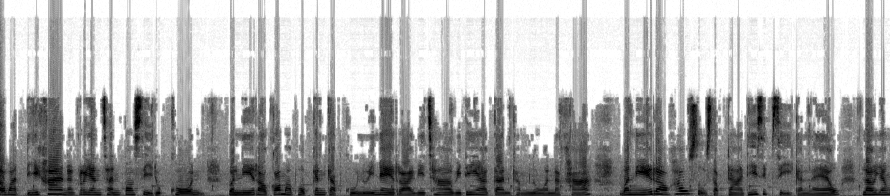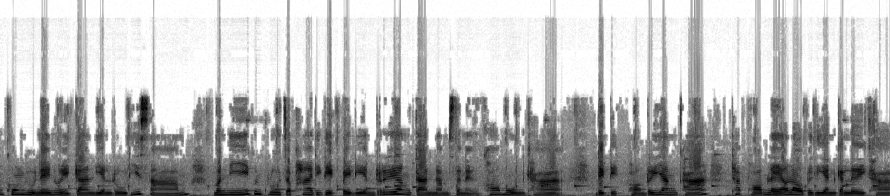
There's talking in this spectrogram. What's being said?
สวัสดีค่ะนักเรียนชั้นป .4 ทุกคน วันนี้เราก็มาพบกันกับครูนุ้ยในรายวิชาวิทยาการคำนวณนะคะ วันนี้เราเข้าสู่สัปดาห์ที่ 14 กันแล้ว เรายังคงอยู่ในหน่วยการเรียนรู้ที่ 3 วันนี้คุณครูจะพาเด็กๆไปเรียนเรื่องการนำเสนอข้อมูลค่ะ เด็กๆพร้อมหรือยังคะ ถ้าพร้อมแล้วเราไปเรียนกันเลยค่ะ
